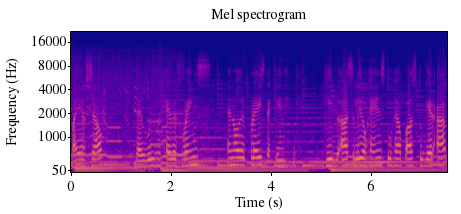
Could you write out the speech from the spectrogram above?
by ourselves, that we have friends and other place that can give us little hands to help us to get up.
